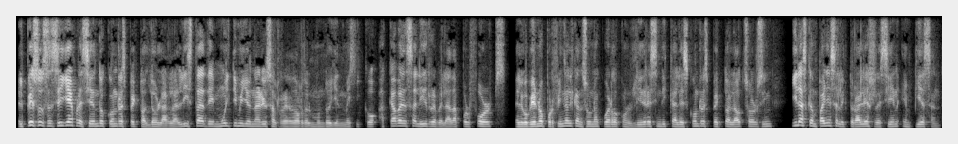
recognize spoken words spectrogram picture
El peso se sigue apreciando con respecto al dólar. La lista de multimillonarios alrededor del mundo y en México acaba de salir revelada por Forbes. El gobierno por fin alcanzó un acuerdo con los líderes sindicales con respecto al outsourcing y las campañas electorales recién empiezan.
